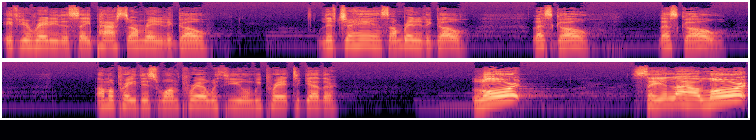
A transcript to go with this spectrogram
If you're ready to say, Pastor, I'm ready to go, lift your hands. I'm ready to go. Let's go. Let's go. I'm going to pray this one prayer with you, and we pray it together. Lord, say it loud. Lord,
